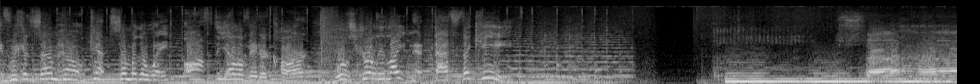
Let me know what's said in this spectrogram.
If we can somehow get some of the weight off the elevator car, we'll surely lighten it. That's the key. Silent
